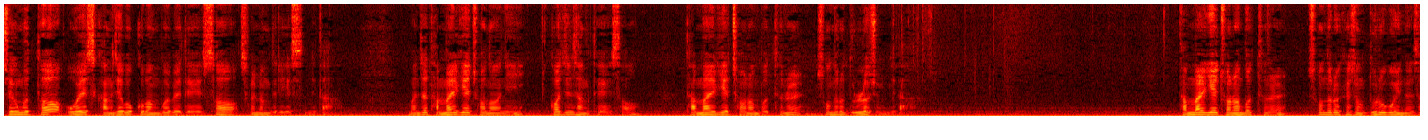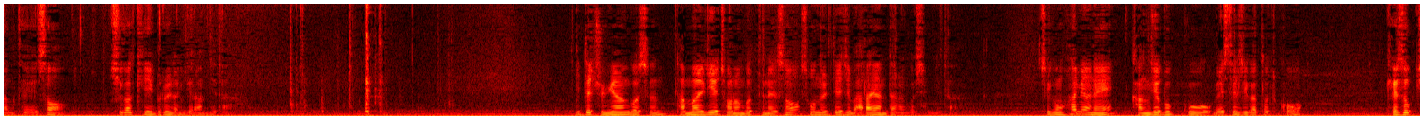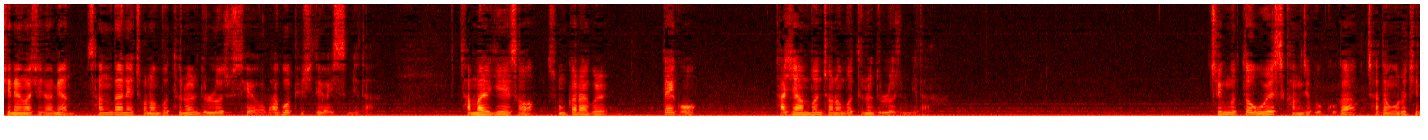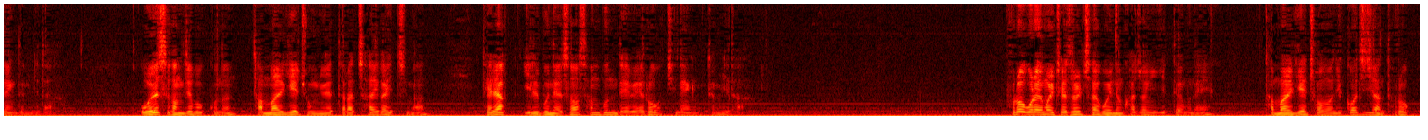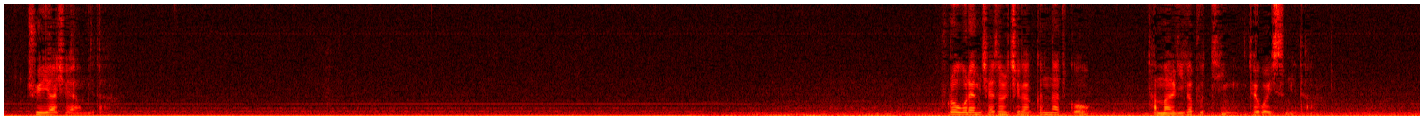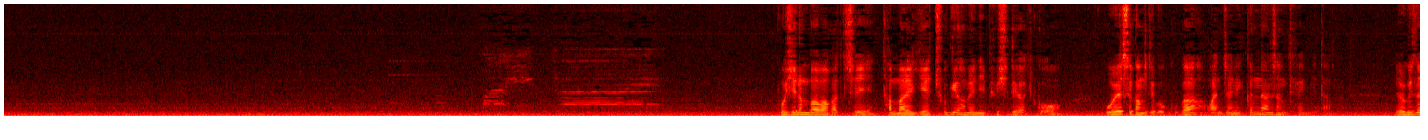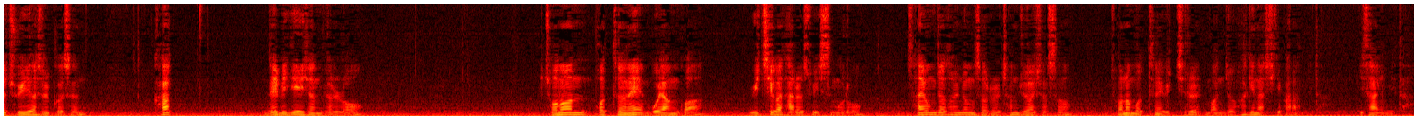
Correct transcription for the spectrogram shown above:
지금부터 OS 강제 복구 방법에 대해서 설명드리겠습니다. 먼저 단말기의 전원이 꺼진 상태에서 단말기의 전원 버튼을 손으로 눌러줍니다. 단말기의 전원 버튼을 손으로 계속 누르고 있는 상태에서 시각 케이블을 연결합니다. 이때 중요한 것은 단말기의 전원 버튼에서 손을 떼지 말아야 한다는 것입니다. 지금 화면에 강제 복구 메시지가 떴고 계속 진행하시려면 상단의 전원 버튼을 눌러주세요 라고 표시되어 있습니다. 단말기에서 손가락을 떼고 다시 한번 전원 버튼을 눌러줍니다. 지금부터 OS 강제 복구가 자동으로 진행됩니다. OS 강제 복구는 단말기의 종류에 따라 차이가 있지만 대략 1분에서 3분 내외로 진행됩니다. 프로그램을 재설치하고 있는 과정이기 때문에 단말기의 전원이 꺼지지 않도록 주의하셔야 합니다. 프로그램 재설치가 끝났고 단말기가 부팅되고 있습니다. 보시는 바와 같이 단말기의 초기 화면이 표시되었고 OS 강제 복구가 완전히 끝난 상태입니다. 여기서 주의하실 것은 각 내비게이션별로 전원 버튼의 모양과 위치가 다를 수 있으므로 사용자 설명서를 참조하셔서 전원 버튼의 위치를 먼저 확인하시기 바랍니다. 이상입니다.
